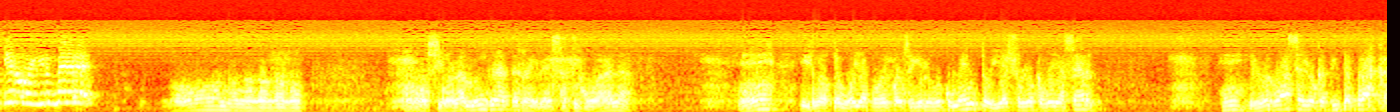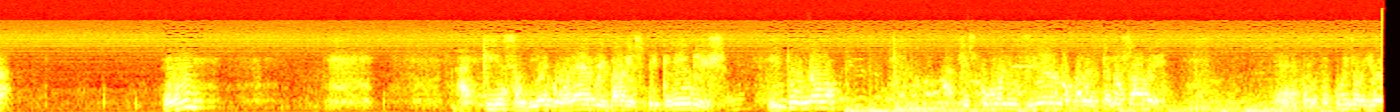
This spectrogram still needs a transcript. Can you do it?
quiero irme. No, no, no, no, no, no. No, si no la migra te regresa a Tijuana. ¿Eh? Y no te voy a poder conseguir los documentos y eso es lo que voy a hacer. ¿Eh? Y luego haces lo que a ti te plazca. ¿Eh? Aquí en San Diego, everybody speaking English. Y tú no. Aquí es como el infierno para el que no sabe. ¿Eh? Pero te cuido yo.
